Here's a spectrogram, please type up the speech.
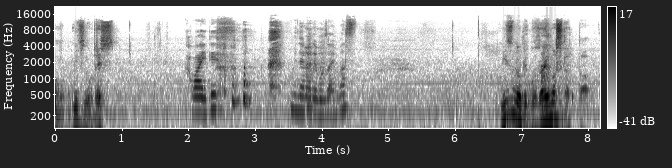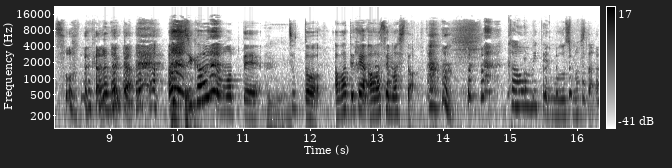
うも水野です可愛いです。ミネラでございます。水野でございますだった、そうだからなんか あ違うと思ってうんちょっと慌てて合わせました。顔を見て戻しました。は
